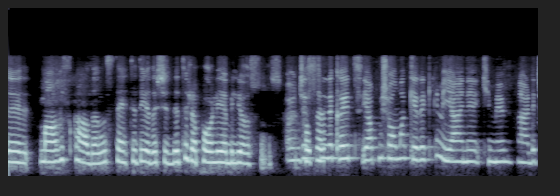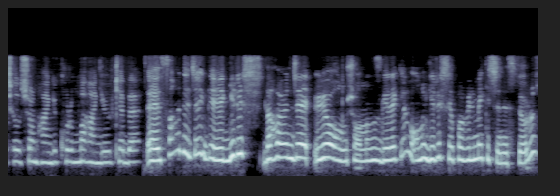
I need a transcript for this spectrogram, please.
e, maruz kaldığınız tehdidi ya da şiddeti raporlayabiliyorsunuz. Öncesinde Fotoğraf... kayıt yapmış olmak gerekli mi? Yani kimim, nerede çalışıyorum, hangi kurumda, hangi ülkede? E, sadece e, giriş daha önce üye olmuş olmanız gerekli ama onu giriş yapabilmek için istiyoruz.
